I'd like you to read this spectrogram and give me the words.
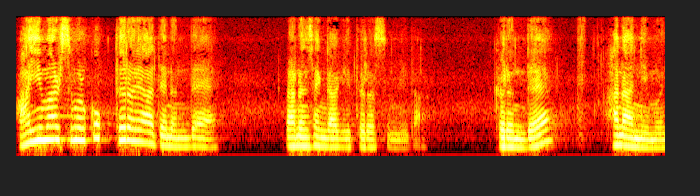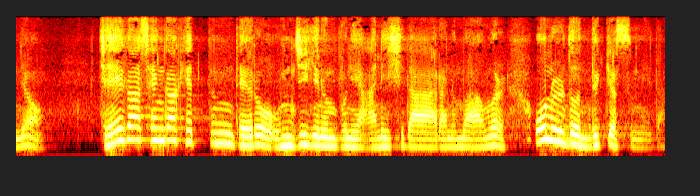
아, 이 말씀을 꼭 들어야 되는데, 라는 생각이 들었습니다. 그런데 하나님은요, 제가 생각했던 대로 움직이는 분이 아니시다라는 마음을 오늘도 느꼈습니다.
